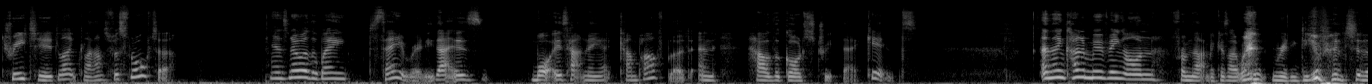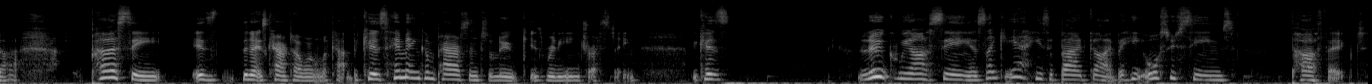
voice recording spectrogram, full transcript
treated like lambs for slaughter. There's no other way to say it, really. That is what is happening at Camp Half Blood and how the gods treat their kids. And then, kind of moving on from that, because I went really deep into that, Percy is the next character I want to look at because him in comparison to Luke is really interesting. Because Luke, we are seeing is like, yeah, he's a bad guy, but he also seems perfect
